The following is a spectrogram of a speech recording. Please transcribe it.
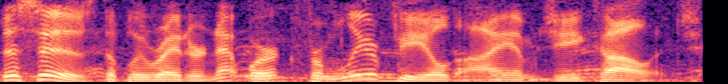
This is the Blue Raider Network from Learfield IMG College.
